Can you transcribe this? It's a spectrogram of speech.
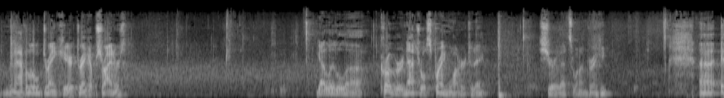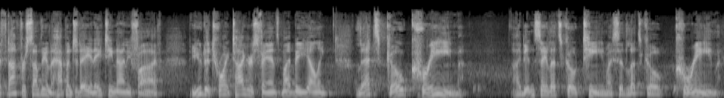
I'm going to have a little drink here. Drink up, Shriners. Got a little uh, Kroger natural spring water today. Sure, that's what I'm drinking. Uh, if not for something that happened today in 1895, you Detroit Tigers fans might be yelling, Let's go cream. I didn't say let's go team. I said let's go cream.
